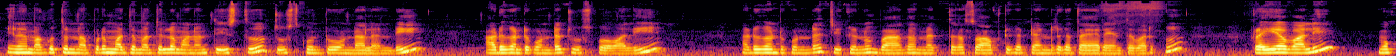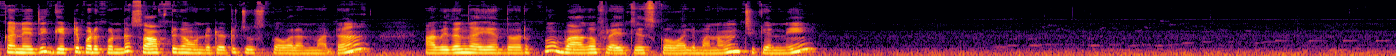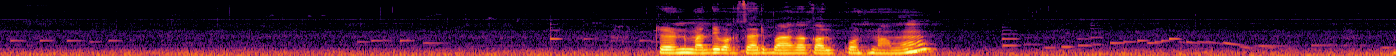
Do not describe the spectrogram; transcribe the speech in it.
ఇలా మగ్గుతున్నప్పుడు మధ్య మధ్యలో మనం తీస్తూ చూసుకుంటూ ఉండాలండి. అడుగంటకుండా చూసుకోవాలి. అడుగంటకుండా చికెను బాగా మెత్తగా సాఫ్ట్గా టెండర్గా తయారయ్యేంత వరకు ఫ్రై అవ్వాలి. ముక్క అనేది గట్టి పడకుండా సాఫ్ట్గా ఉండేటట్టు చూసుకోవాలన్నమాట. ఆ విధంగా అయ్యేంత వరకు బాగా ఫ్రై చేసుకోవాలి మనం చికెన్ని. చూడండి మళ్ళీ ఒకసారి బాగా కలుపుకుంటున్నాము.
